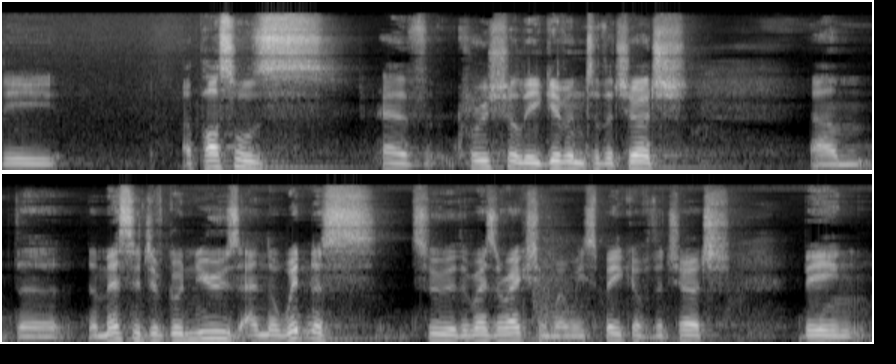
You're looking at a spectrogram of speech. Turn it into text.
the apostles have crucially given to the church um, the, the message of good news and the witness to the resurrection when we speak of the church being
